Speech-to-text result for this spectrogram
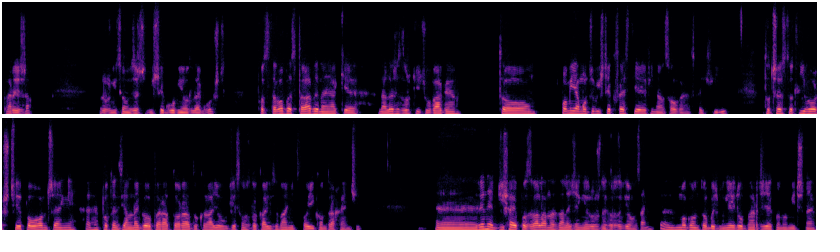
Paryża. Różnicą jest rzeczywiście głównie odległość. Podstawowe sprawy, na jakie należy zwrócić uwagę, to pomijam oczywiście kwestie finansowe w tej chwili. To częstotliwość połączeń e, potencjalnego operatora do kraju, gdzie są zlokalizowani Twoi kontrahenci. E, rynek dzisiaj pozwala na znalezienie różnych rozwiązań. E, mogą to być mniej lub bardziej ekonomiczne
